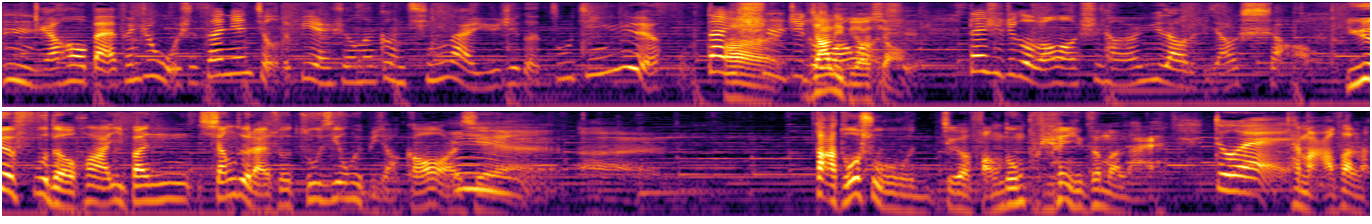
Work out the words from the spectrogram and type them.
嗯，然后百分之五十三点九的毕业生呢更青睐于这个租金月付，但是哎这个压力比较小但是这个往往市场上遇到的比较少。月付的话，一般相对来说租金会比较高，而且、嗯呃，大多数这个房东不愿意这么来，对太麻烦了。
